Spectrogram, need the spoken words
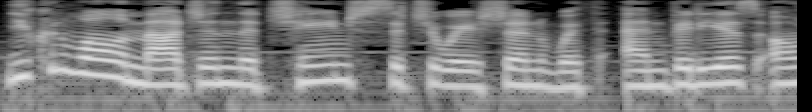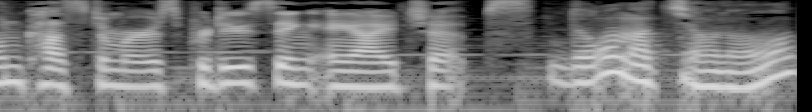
You can well imagine the changed situation with NVIDIA's own customers producing AI chips. どうなっちゃうの？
